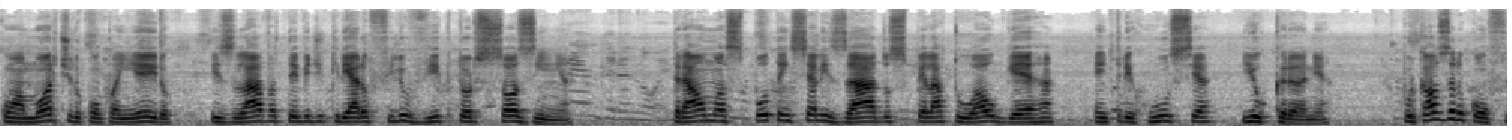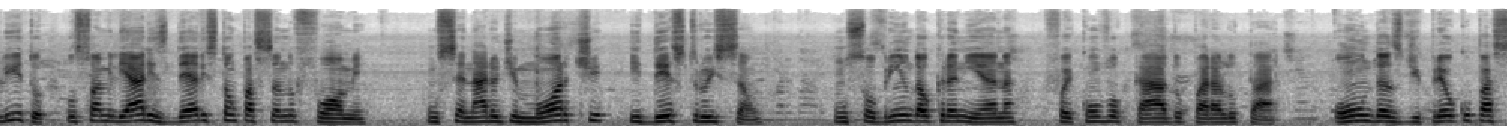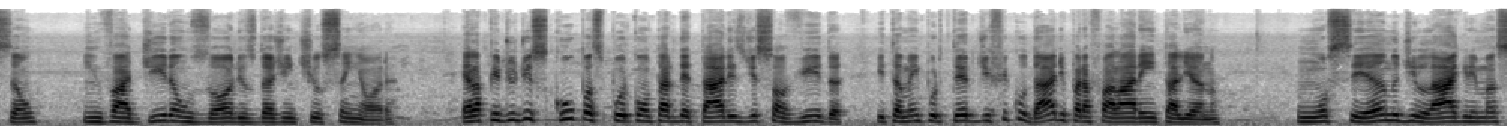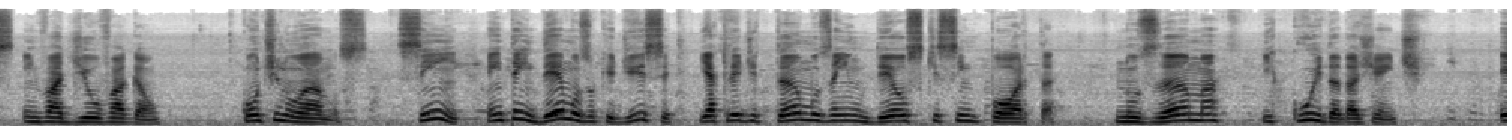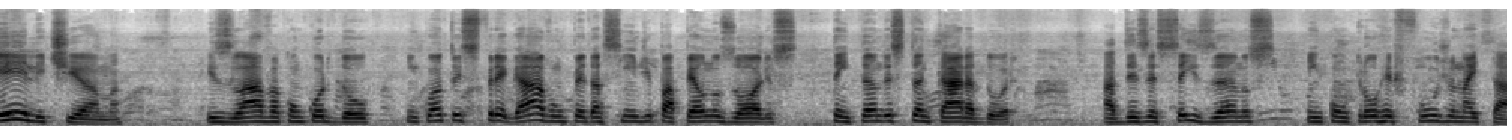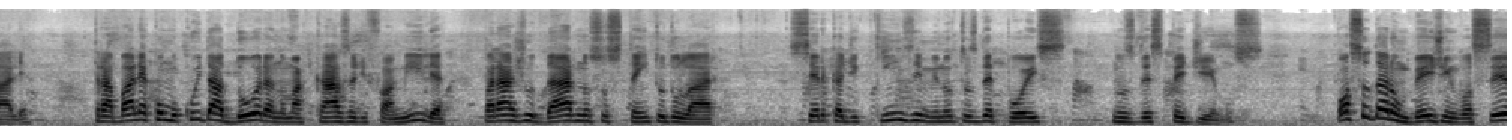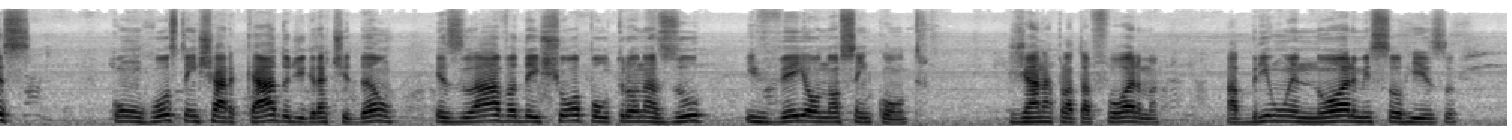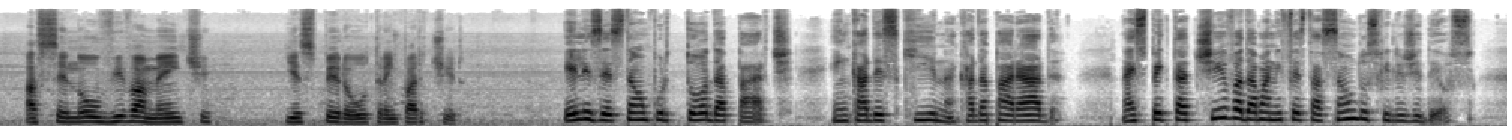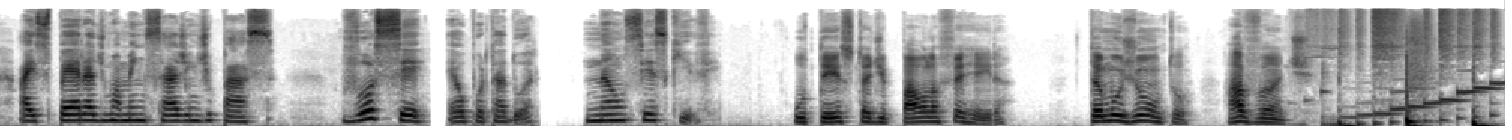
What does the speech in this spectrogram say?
Com a morte do companheiro, Slava teve de criar o filho Victor sozinha. Traumas potencializados pela atual guerra entre Rússia e Ucrânia. Por causa do conflito, os familiares dela estão passando fome. Um cenário de morte e destruição. Um sobrinho da ucraniana foi convocado para lutar. Ondas de preocupação invadiram os olhos da gentil senhora. Ela pediu desculpas por contar detalhes de sua vida e também por ter dificuldade para falar em italiano. Um oceano de lágrimas invadiu o vagão. Continuamos. Sim, entendemos o que disse e acreditamos em um Deus que se importa, nos ama e cuida da gente. Ele te ama. Slava concordou enquanto esfregava um pedacinho de papel nos olhos, tentando estancar a dor há 16 anos, encontrou refúgio na Itália. Trabalha como cuidadora numa casa de família para ajudar no sustento do lar. Cerca de 15 minutos depois, nos despedimos. Posso dar um beijo em vocês? Com o rosto encharcado de gratidão, Slava deixou a poltrona azul e veio ao nosso encontro. Já na plataforma, abriu um enorme sorriso acenou vivamente e esperou o trem partir. Eles estão por toda parte, em cada esquina, cada parada, na expectativa da manifestação dos filhos de Deus, à espera de uma mensagem de paz. Você é o portador. Não se esquive. O texto é de Paula Ferreira. Tamo junto. Avante.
